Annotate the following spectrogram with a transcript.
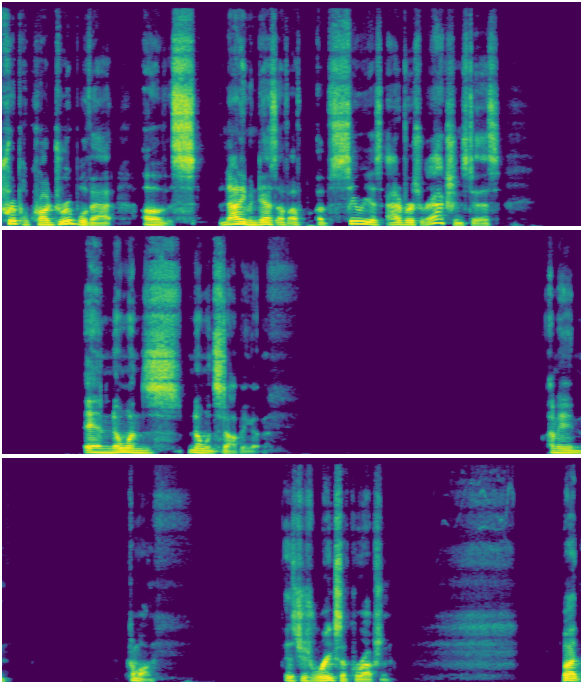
triple, quadruple that of not even deaths, of, of, of serious adverse reactions to this. And no one's no one's stopping it. I mean, come on. It just reeks of corruption. But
